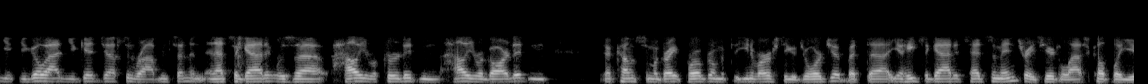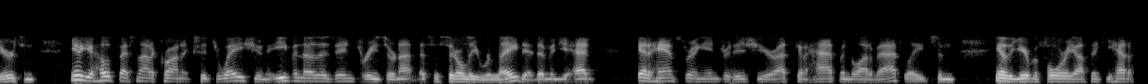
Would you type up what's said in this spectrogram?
you, you go out and you get Justin Robinson, and, and that's a guy that was uh, highly recruited and highly regarded, and you know, comes from a great program at the University of Georgia. But uh, you know, he's a guy that's had some injuries here the last couple of years, and you know, you hope that's not a chronic situation, even though those injuries are not necessarily related. I mean, you had you had a hamstring injury this year. That's going to happen to a lot of athletes. And you know, the year before, I think he had a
